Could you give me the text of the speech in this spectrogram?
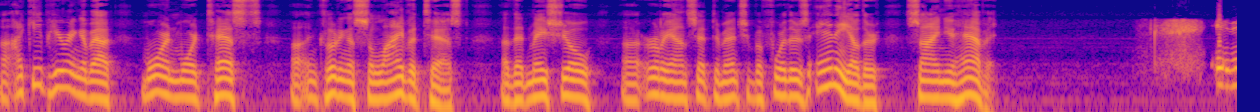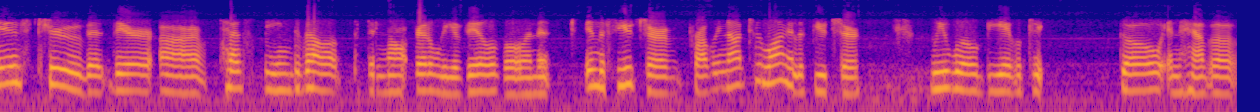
Uh, I keep hearing about more and more tests, uh, including a saliva test, uh, that may show uh, early onset dementia before there's any other sign you have it. It is true that there are tests being developed that are not readily available, and in the future, probably not too long in the future, we will be able to go and have a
